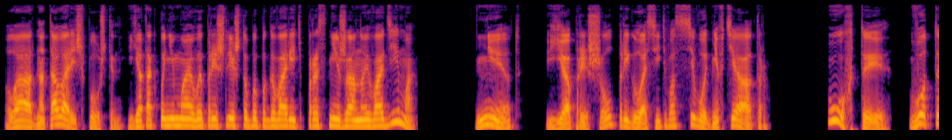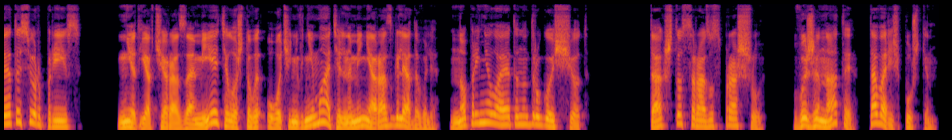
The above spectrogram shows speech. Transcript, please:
Ладно, товарищ Пушкин, я так понимаю, вы пришли, чтобы поговорить про Снежану и Вадима? Нет, я пришел пригласить вас сегодня в театр. Ух ты, вот это сюрприз. Нет, я вчера заметила, что вы очень внимательно меня разглядывали, но приняла это на другой счет. Так что сразу спрошу, вы женаты, товарищ Пушкин?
